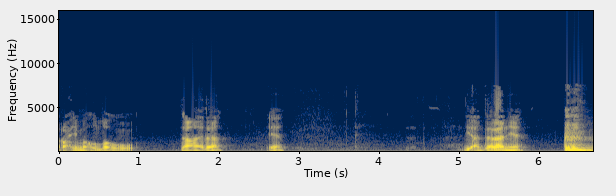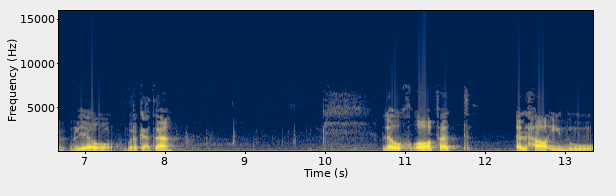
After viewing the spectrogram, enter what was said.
rahimahullahu taala ya. Di antaranya beliau berkata "Lau khafat al-haidu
